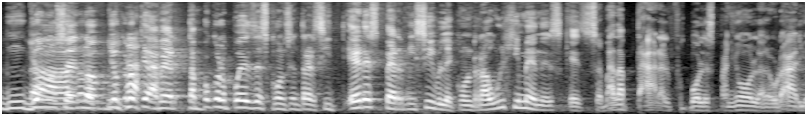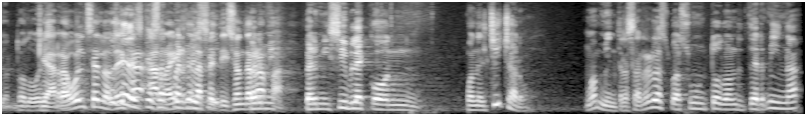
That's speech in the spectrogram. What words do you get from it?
Yo no, sé, no yo creo que, a ver, tampoco lo puedes desconcentrar. Si eres permisible con Raúl Jiménez, que se va a adaptar al fútbol español, al horario, todo Que a esto, Raúl se lo deja tienes a raíz de la petición de permi- Rafa. Permisible con, con el Chícharo, ¿no? Mientras arreglas tu asunto donde termina,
